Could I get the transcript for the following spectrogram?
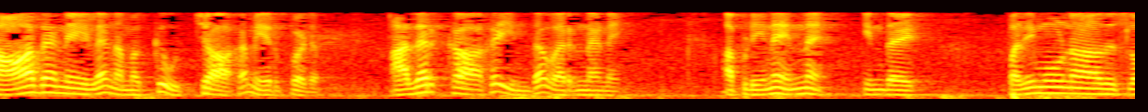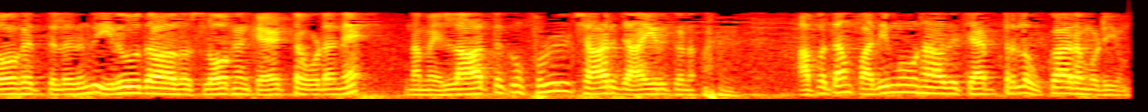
சாதனையில நமக்கு உற்சாகம் ஏற்படும். அதற்காக இந்த வர்ணனை. அப்படின்னா என்ன? இந்த பதிமூணாவது ஸ்லோகத்திலிருந்து இருபதாவது ஸ்லோகம் கேட்ட உடனே நம்ம எல்லாத்துக்கும் ஃபுல் சார்ஜ் ஆயிருக்கணும். அப்பதான் பதிமூணாவது சாப்டர்ல உட்கார முடியும்.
